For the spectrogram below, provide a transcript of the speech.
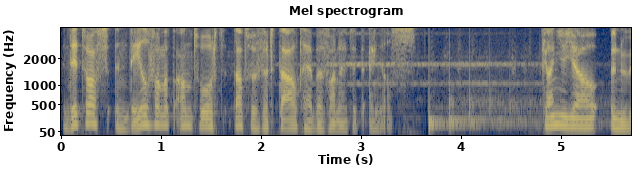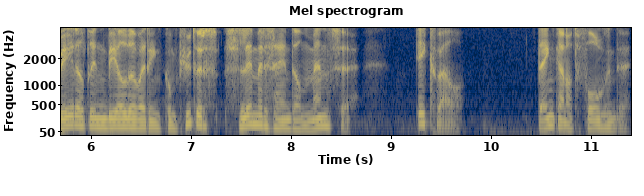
Dit was een deel van het antwoord dat we vertaald hebben vanuit het Engels. Kan je jou een wereld inbeelden waarin computers slimmer zijn dan mensen? Ik wel. Denk aan het volgende.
